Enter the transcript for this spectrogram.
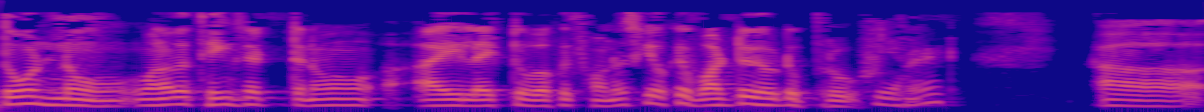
don't know. One of the things that, you know, I like to work with founders, okay, what do you have to prove, Yeah. right? Uh,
